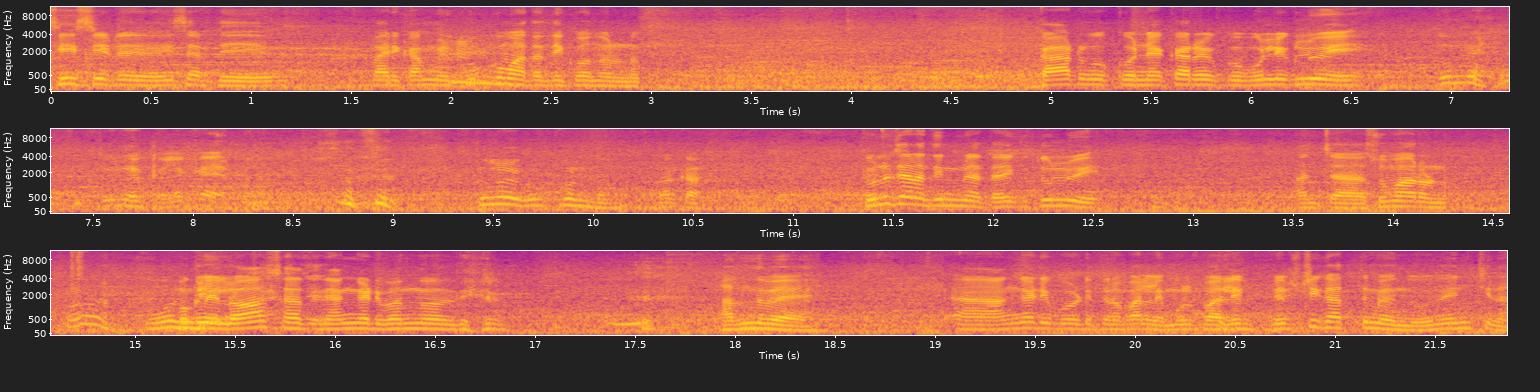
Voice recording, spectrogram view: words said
ಸಿ ಸೀಟ್ ಈ ಸರ್ತಿ ಬಾರಿ ಕಮ್ಮಿ ಕುಕ್ಕು ಮಾತ ದಿಕ್ಕೊಂದು ಕಾಟು ಕುಕ್ಕು ನೆಕರ್ ಕುಕ್ಕು ಬುಲ್ಲಿ ಗ್ಲೂಯಿ ತುಳುವೆ ಕುಕ್ಕುಂಡ ಅಕ್ಕ ತುಳು ಜನ ತಿನ್ ಆತ ಈಗ ತುಳುವಿ. ಅಂಚ ಸುಮಾರು ಮಗ್ಲಿ ಲಾಸ್ ಆಗ್ತದೆ ಅಂಗಡಿ ಬಂದು ಅಲ್ದಿರು ಅಂದ್ವೆ ಅಂಗಡಿ ಬೋಡಿದ್ರೆ ಬಲ್ಲೆ ಮುಲ್ಪ ಲಿಪ್ ಲಿಪ್ಸ್ಟಿಕ್ ಹತ್ತು ಒಂದು ನೆಂಚಿನ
